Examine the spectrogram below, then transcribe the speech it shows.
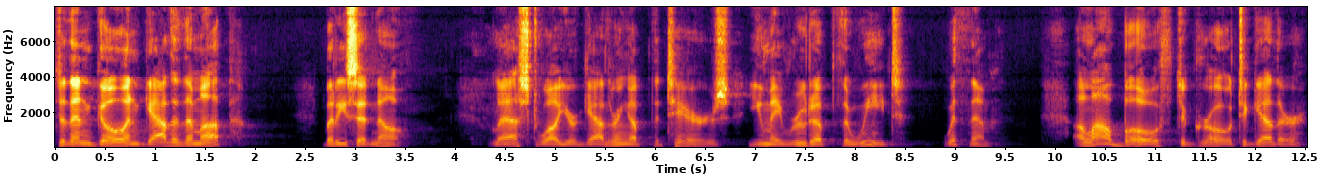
to then go and gather them up? But he said, No, lest while you're gathering up the tares, you may root up the wheat with them. Allow both to grow together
